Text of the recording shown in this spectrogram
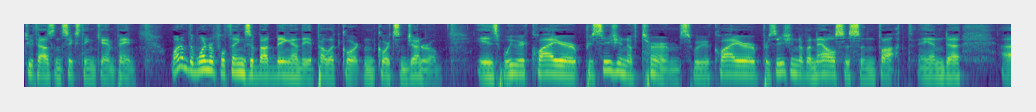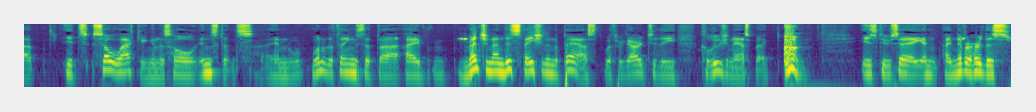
2016 campaign. One of the wonderful things about being on the appellate court and courts in general is we require precision of terms, we require precision of analysis and thought, and uh, uh, it's so lacking in this whole instance. And one of the things that uh, I've mentioned on this station in the past with regard to the collusion aspect is to say, and I've never heard this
